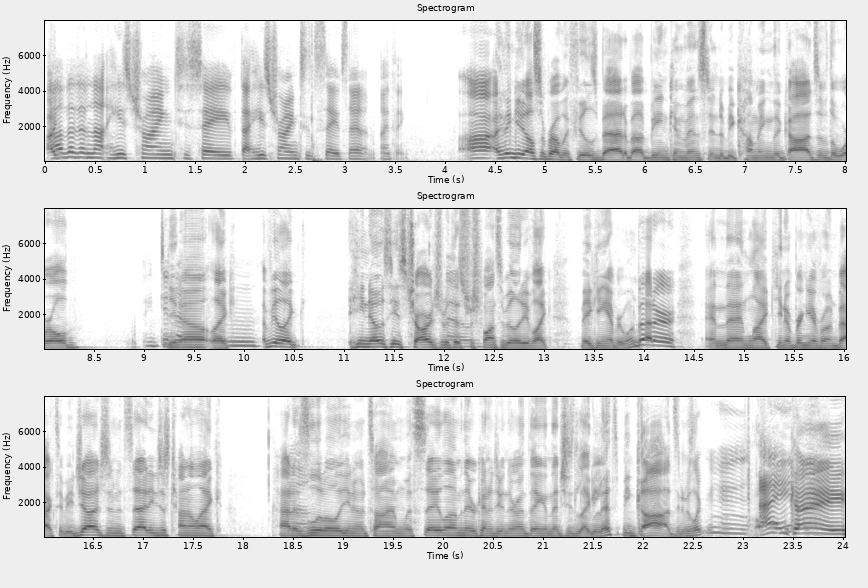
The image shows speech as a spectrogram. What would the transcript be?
I, Other than that, he's trying to save that he's trying to save Salem. I think. Uh, I think he also probably feels bad about being convinced into becoming the gods of the world. He did You know, like I feel like he knows he's charged with this responsibility of like making everyone better and then like you know bringing everyone back to be judged. And instead, he just kind of like had his little you know time with Salem. They were kind of doing their own thing, and then she's like, "Let's be gods," and he was like, mm. "Okay."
